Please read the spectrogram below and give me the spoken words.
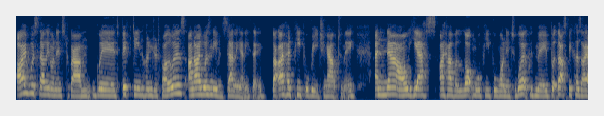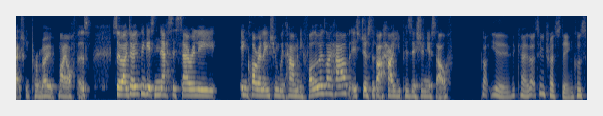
I was selling on Instagram with 1500 followers and I wasn't even selling anything. Like I had people reaching out to me. And now, yes, I have a lot more people wanting to work with me, but that's because I actually promote my offers. So I don't think it's necessarily in correlation with how many followers I have. It's just about how you position yourself. Got you. Okay, that's interesting because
